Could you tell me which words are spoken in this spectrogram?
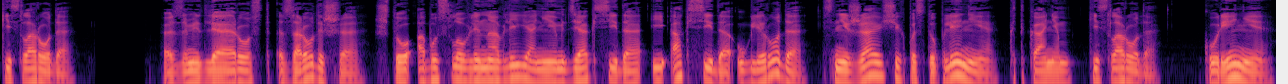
кислорода замедляя рост зародыша, что обусловлено влиянием диоксида и оксида углерода, снижающих поступление к тканям кислорода. Курение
